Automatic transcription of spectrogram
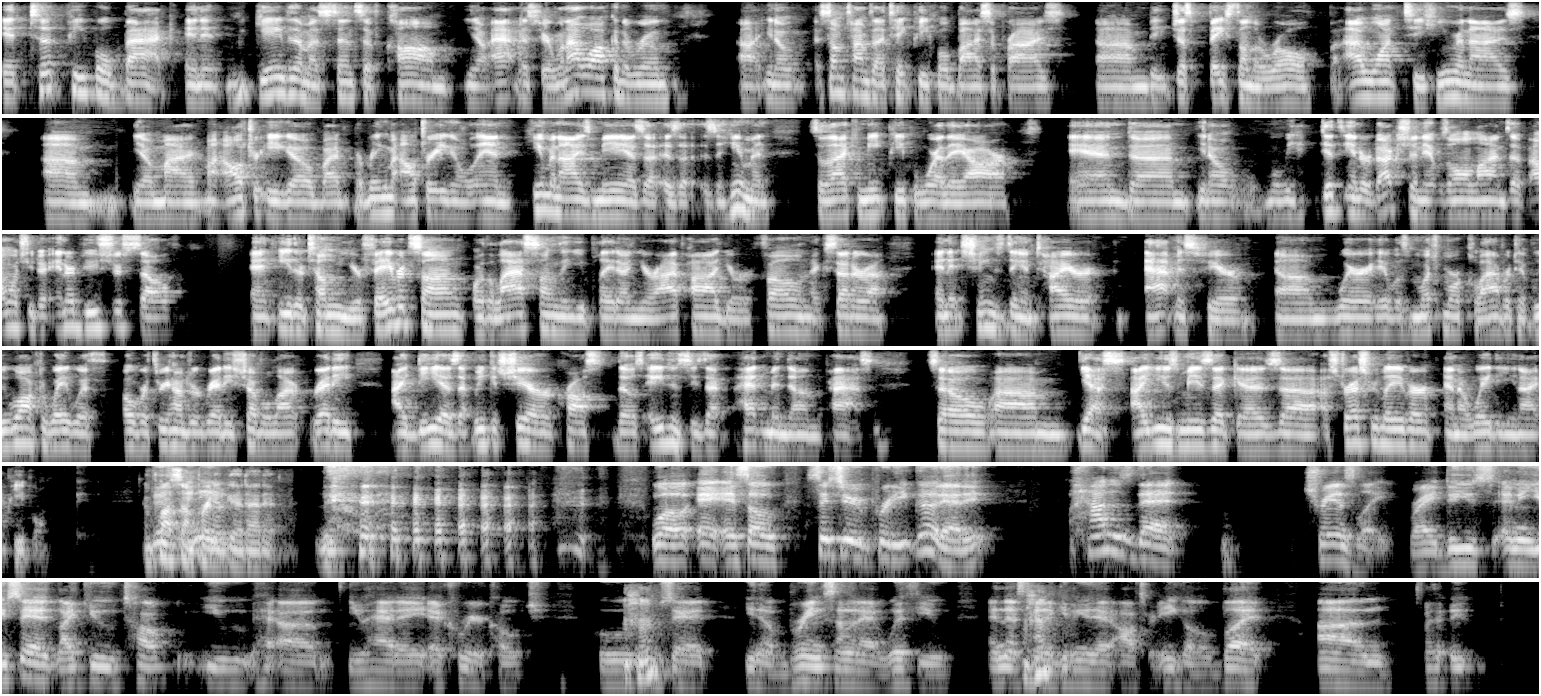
it took people back and it gave them a sense of calm, you know, atmosphere. When I walk in the room, uh, you know, sometimes I take people by surprise, um, just based on the role. But I want to humanize, um, you know, my my alter ego by, bringing my alter ego in, humanize me as a as a as a human, so that I can meet people where they are. And um, you know, when we did the introduction, it was all lines up. I want you to introduce yourself and either tell me your favorite song or the last song that you played on your iPod, your phone, etc and it changed the entire atmosphere um, where it was much more collaborative. We walked away with over 300 ready, shovel ready ideas that we could share across those agencies that hadn't been done in the past. So um, yes, I use music as a, a, stress reliever and a way to unite people. And plus, I'm pretty good at it. well, and, and so since you're pretty good at it, how does that translate right do you i mean you said like you talk you uh, you had a, a career coach who, mm-hmm. who, said you know bring some of that with you and that's mm-hmm. kind of giving you that alter ego but um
